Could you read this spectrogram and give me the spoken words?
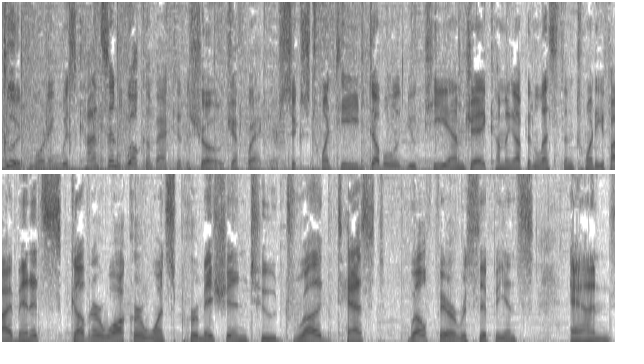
Good morning, Wisconsin. Welcome back to the show. Jeff Wagner, 620 WTMJ. Coming up in less than 25 minutes, Governor Walker wants permission to drug test welfare recipients, and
